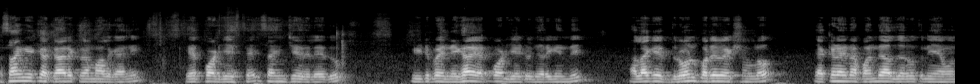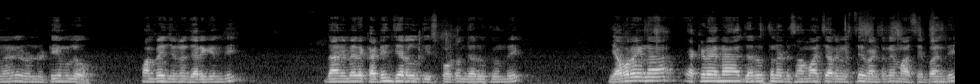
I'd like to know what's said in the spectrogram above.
అసాంఘిక కార్యక్రమాలు కానీ ఏర్పాటు చేస్తే సహించేది లేదు. వీటిపై నిఘా ఏర్పాటు చేయడం జరిగింది. అలాగే డ్రోన్ పర్యవేక్షణలో ఎక్కడైనా పందాలు జరుగుతున్నాయేమోనని రెండు టీములు పంపించడం జరిగింది. దాని మీద కఠిన చర్యలు తీసుకోవడం జరుగుతుంది. ఎవరైనా ఎక్కడైనా జరుగుతున్నట్టు సమాచారం ఇస్తే వెంటనే మా సిబ్బంది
